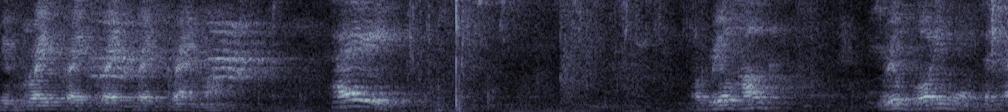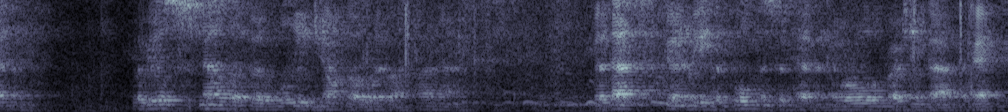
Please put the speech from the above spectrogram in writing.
Your great, great, great, great grandma. Hey! A real hug. Real body warmth in heaven. A real smell of a woolly jumper whatever. I don't know. But that's going to be the fullness of heaven, and we're all approaching that, okay?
